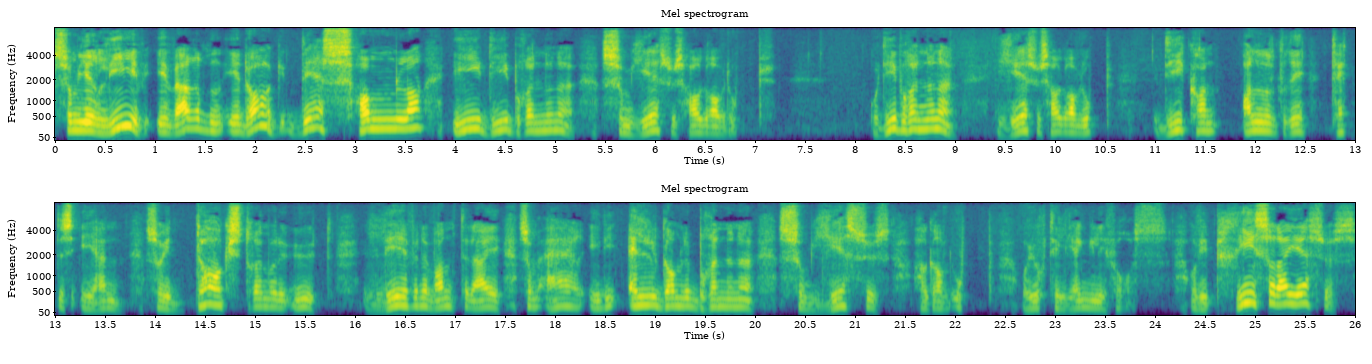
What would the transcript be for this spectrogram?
som gir liv i verden i dag, det er samla i de brønnene som Jesus har gravd opp. Og de brønnene Jesus har gravd opp, de kan aldri tettes igjen. Så i dag strømmer det ut levende vann til deg, som er i de eldgamle brønnene som Jesus har gravd opp og gjort tilgjengelig for oss. Og vi priser deg, Jesus,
